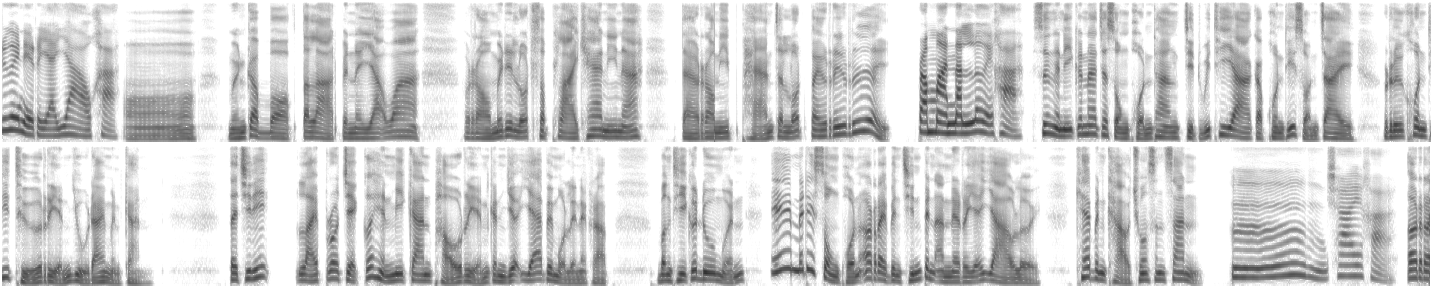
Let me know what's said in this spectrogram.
เรื่อยๆ ในระยะยาวค่ะ อ๋อ เหมือนกับบอกตลาดเป็นนัยยะว่า เราไม่ได้ลดสป라이แค่นี้นะ แต่เรามีแผนจะลดไปเรื่อย ประมาณนั้นเลยค่ะๆซึ่งอันนี้ก็น่าจะส่งผลทางจิตวิทยากับคนที่สนใจ หรือคนที่ถือเหรียญอยู่ได้เหมือนกัน แต่ทีนี้หลายโปรเจกต์ก็เห็นมีการเผาเหรียญกันเยอะแยะไปหมดเลยนะครับ บางทีก็ดูเหมือน เอ๊ะไม่ได้ส่งผลอะไรเป็นชิ้นเป็นอันในระยะยาวเลย แค่เป็นข่าวช่วงสั้นอืม ใช่ค่ะ อะไร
